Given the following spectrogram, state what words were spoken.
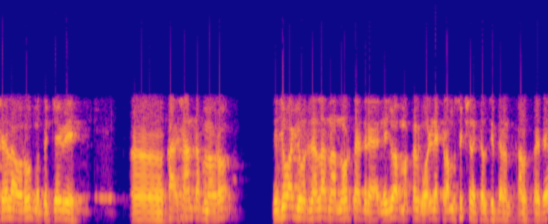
ಶೇಲಾ ಅವರು ಮತ್ತು ಕೆ ವಿ ಕಾ, ಶಾಂತಮ್ಮನವರು. ನಿಜವಾಗಿ ಇವ್ರನ್ನೆಲ್ಲ ನಾನು ನೋಡ್ತಾ ಇದ್ದರೆ ನಿಜವಾಗಿ ಮಕ್ಕಳಿಗೆ ಒಳ್ಳೆ ಕ್ರಮಶಿಕ್ಷಣ ಕಲಿಸಿದ್ದಾರೆ ಅಂತ ಕಾಣಿಸ್ತಾ ಇದೆ.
